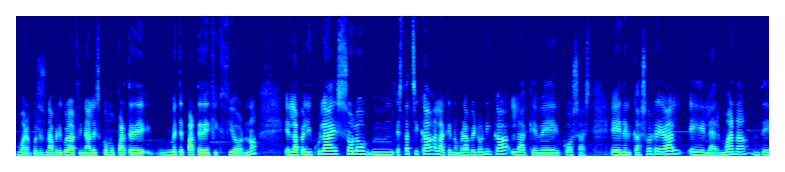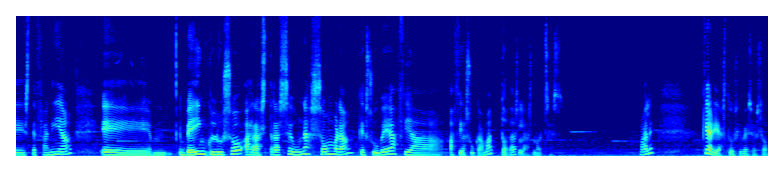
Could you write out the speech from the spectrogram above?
bueno, pues es una película al final es como parte de mete parte de ficción, ¿no? En la película es solo mm, esta chica a la que nombra Verónica la que ve cosas. En el caso real, eh, la hermana de Estefanía eh, ve incluso arrastrarse una sombra que sube hacia, hacia su cama todas las noches. ¿Vale? ¿Qué harías tú si ves eso?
